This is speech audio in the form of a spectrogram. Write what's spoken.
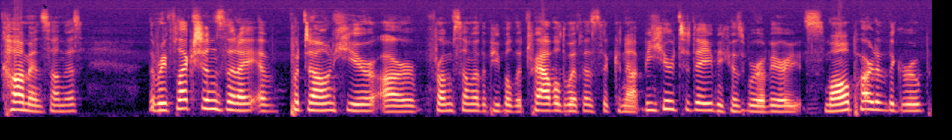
comments on this. The reflections that I have put down here are from some of the people that traveled with us that cannot be here today because we're a very small part of the group.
